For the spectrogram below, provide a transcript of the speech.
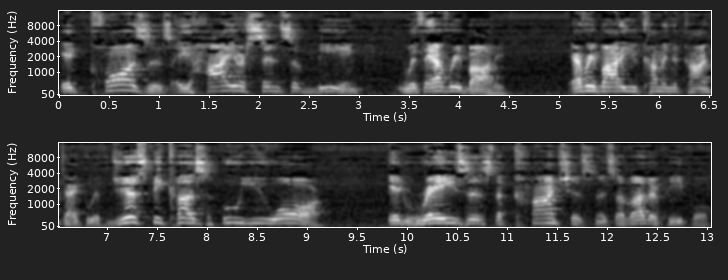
it causes a higher sense of being with everybody. Everybody you come into contact with, just because who you are it raises the consciousness of other people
